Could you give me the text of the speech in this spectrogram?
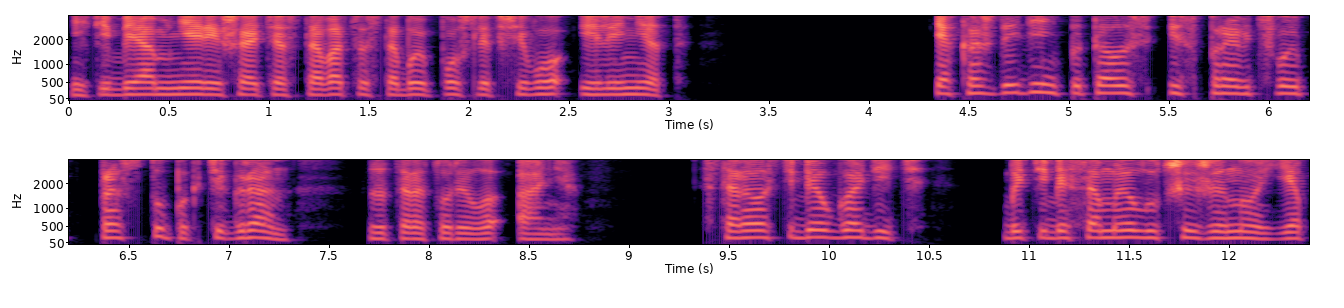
«Не тебе, а мне решать, оставаться с тобой после всего или нет. «Я каждый день пыталась исправить свой проступок, Тигран», — затараторила Аня. «Старалась тебе угодить, быть тебе самой лучшей женой. Я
